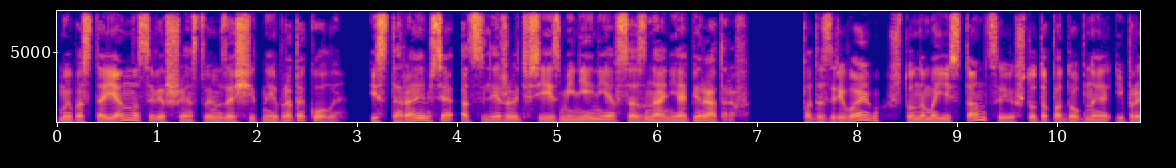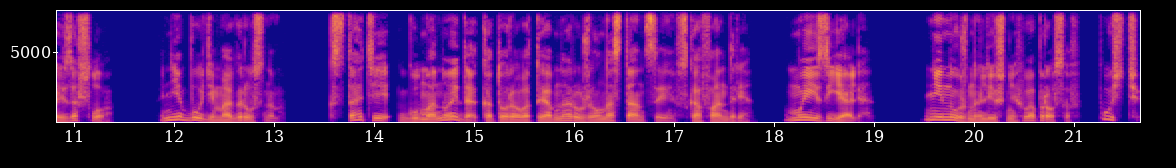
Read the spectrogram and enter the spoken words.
мы постоянно совершенствуем защитные протоколы и стараемся отслеживать все изменения в сознании операторов. Подозреваю, что на моей станции что-то подобное и произошло. Не будем о грустном. Кстати, гуманоида, которого ты обнаружил на станции в скафандре, мы изъяли. Не нужно лишних вопросов. Пусть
